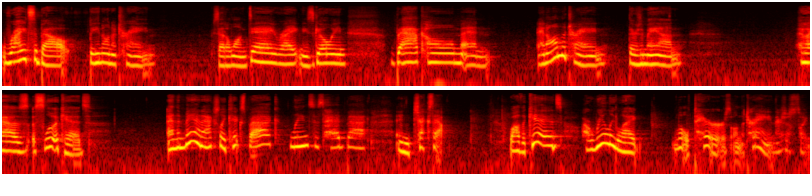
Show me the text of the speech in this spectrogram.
writes about being on a train. He's had a long day, right? And he's going back home, and and on the train, there's a man who has a slew of kids. And the man actually kicks back, leans his head back, and checks out. While the kids are really like little terrors on the train. They're just like.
